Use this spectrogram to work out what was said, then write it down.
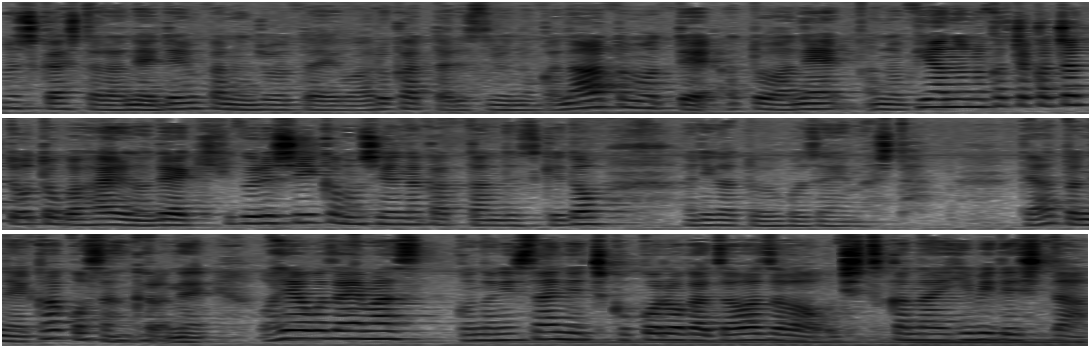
もしかしたらね電波の状態が悪かったりするのかなと思ってあとはねあのピアノのカチャカチャって音が入るので聞き苦しいかもしれなかったんですけどありがとうございました。であとねかっこさんからね「おはようございます。この23日心がざわざわ落ち着かない日々でした」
